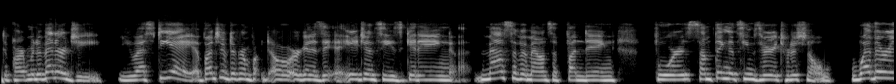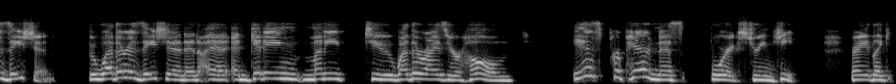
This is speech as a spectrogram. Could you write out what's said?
Department of Energy, USDA, a bunch of different organizations, agencies getting massive amounts of funding for something that seems very traditional, weatherization. The weatherization and, and getting money to weatherize your home is preparedness for extreme heat. right? Like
